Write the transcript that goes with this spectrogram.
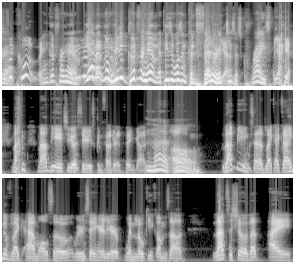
is like cool like and good for him. really like yeah, that, like no, you know? really good for him. At least it wasn't Confederate. Yeah. Jesus Christ. yeah yeah not not the hbo series confederate thank god Not at Um, all. that being said, like I kind of like am also we were saying earlier when Loki comes out, that's a show that I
